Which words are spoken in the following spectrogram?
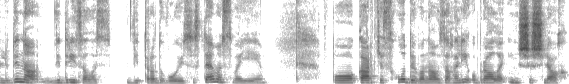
людина відрізалась від родової системи своєї. По карті Сходи вона взагалі обрала інший шлях.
